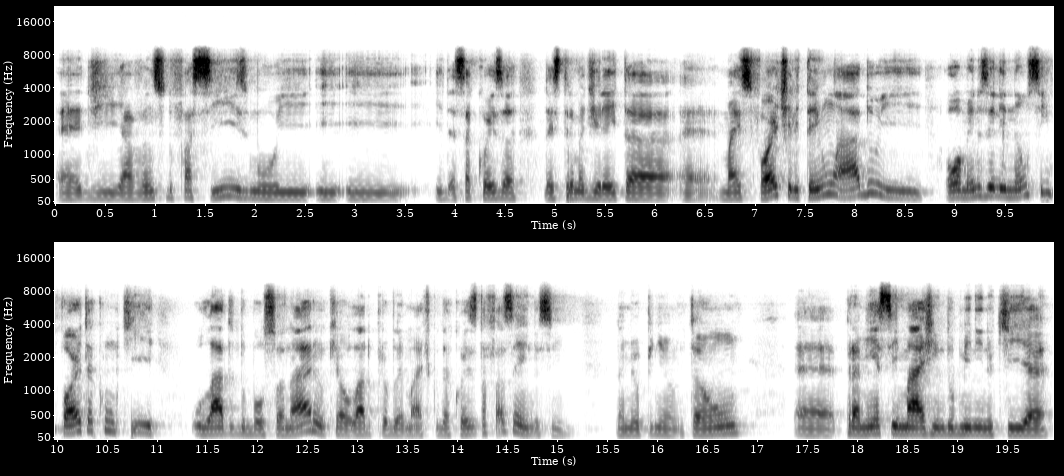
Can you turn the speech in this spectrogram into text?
é, de avanço do fascismo e, e, e, e, dessa coisa da extrema direita é, mais forte, ele tem um lado e ou ao menos ele não se importa com que o lado do Bolsonaro, que é o lado problemático da coisa, está fazendo, assim, na minha opinião. Então, é, para mim essa imagem do menino que ia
